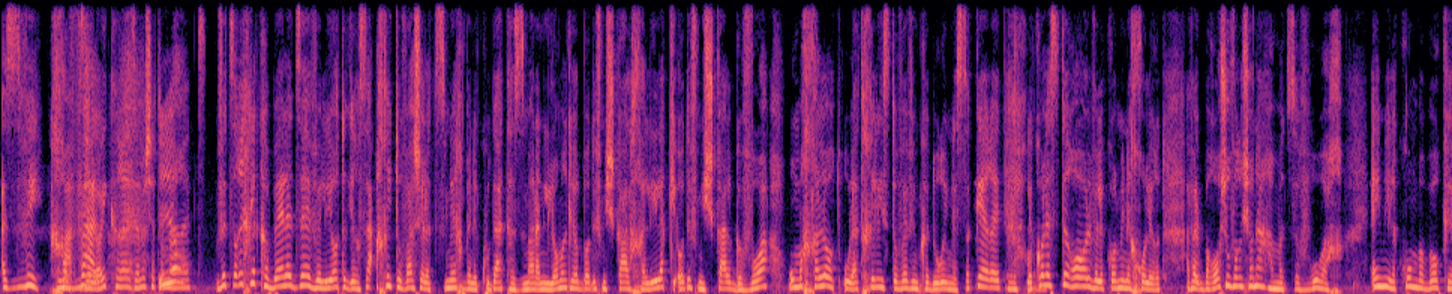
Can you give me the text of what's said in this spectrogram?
עזבי, מה, חבל. זה לא יקרה, זה מה שאת לא, אומרת. וצריך לקבל את זה ולהיות הגרסה הכי טובה של עצמך בנקודת הזמן. אני לא אומרת להיות בעודף משקל חלילה, כי עודף משקל גבוה הוא מחלות, הוא להתחיל להסתובב עם כדורים לסכרת, נכון. לכולסטרול ולכל מיני חולרת. אבל בראש ובראשונה המצב רוח. אימי, לקום בבוקר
